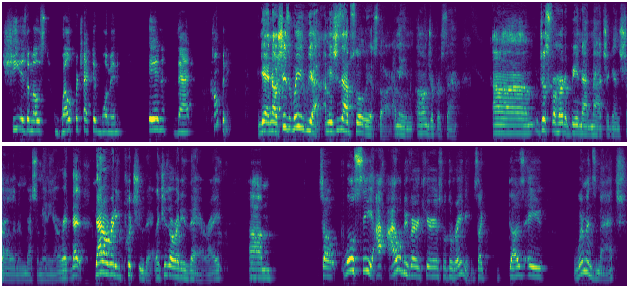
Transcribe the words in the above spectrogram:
she is the most well-protected woman in that company. Yeah, no, she's we yeah, I mean she's absolutely a star. I mean, hundred percent. Um, just for her to be in that match against Charlotte in WrestleMania, right? That that already puts you there. Like she's already there, right? Um, so we'll see. I, I will be very curious with the ratings. Like, does a women's match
